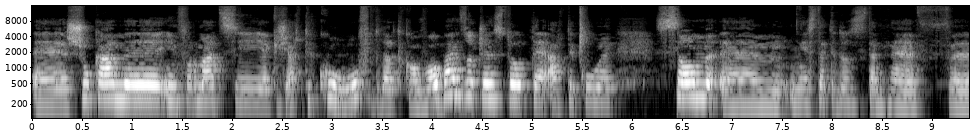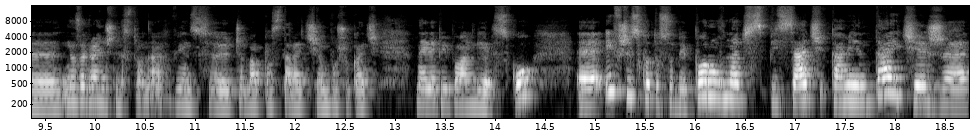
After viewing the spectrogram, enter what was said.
e, szukamy informacji, jakichś artykułów dodatkowo. Bardzo często te artykuły są niestety dostępne w, na zagranicznych stronach, więc e, trzeba postarać się poszukać najlepiej po angielsku i wszystko to sobie porównać, spisać. Pamiętajcie, że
